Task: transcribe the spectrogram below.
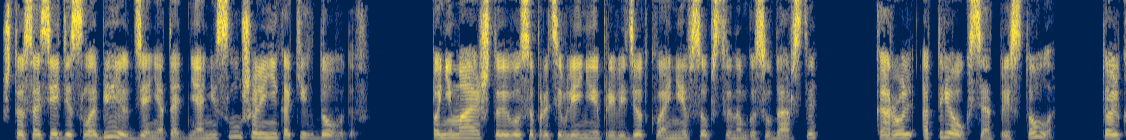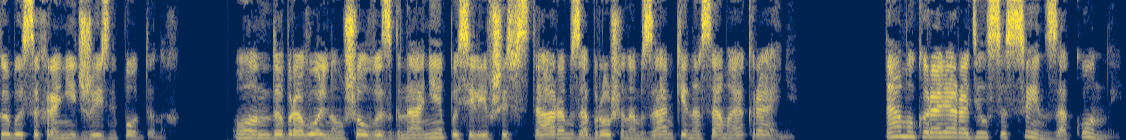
что соседи слабеют день ото дня, не слушали никаких доводов. Понимая, что его сопротивление приведет к войне в собственном государстве, король отрекся от престола, только бы сохранить жизнь подданных. Он добровольно ушел в изгнание, поселившись в старом заброшенном замке на самой окраине. Там у короля родился сын, законный,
